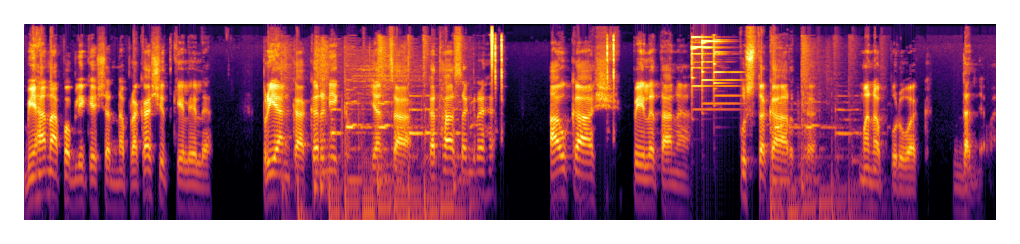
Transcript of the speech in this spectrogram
मिहाना पब्लिकेशननं प्रकाशित केलेलं. प्रियांका कर्णिक यांचा कथासंग्रह अवकाश पेलताना पुस्तकार्थ मनपूर्वक धन्यवाद.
